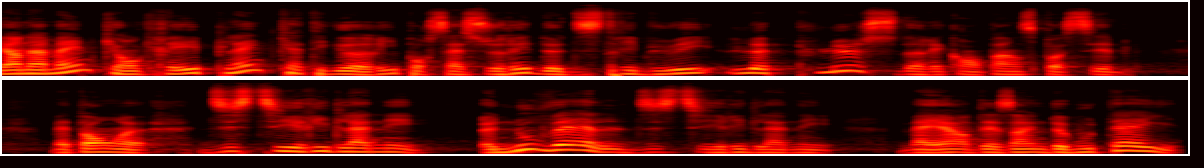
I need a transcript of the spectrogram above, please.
Il y en a même qui ont créé plein de catégories pour s'assurer de distribuer le plus de récompenses possible. Mettons, euh, distillerie de l'année, une nouvelle distillerie de l'année, meilleur design de bouteille,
